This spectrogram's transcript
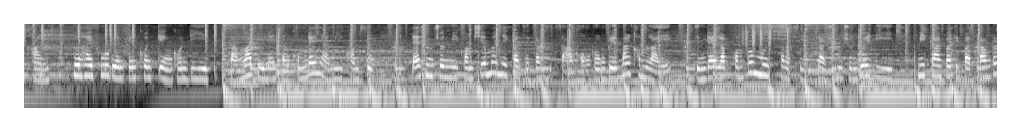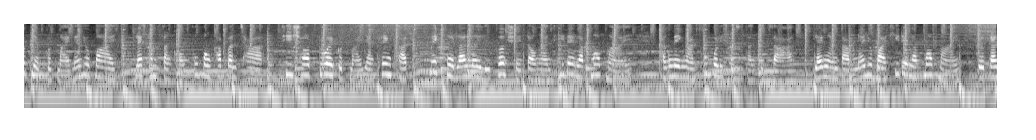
ำคัญเพื่อให้ผู้เรียนเป็นคนเก่งคนดี สามารถอยู่ในสังคมได้อย่างมีความสุข และชุมชนมีความเชื่อมั่นในการจัดการศึกษาของโรงเรียนบ้านคำไหล จึงได้รับความร่วมมือสนับสนุนจากชุมชนด้วยดี มีการปฏิบัติตามระเบียบกฎหมายนโยบาย และคำสั่งของผู้บังคับบัญชาที่ชอบด้วยกฎหมายอย่างเคร่งครัด ไม่เคยละเลยหรือเพิกเฉยต่องานที่ได้รับมอบหมาย ทั้งในงานผู้บริหารสถานศึกษา และงานตามนโยบายที่ได้รับมอบหมาย โดยการ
